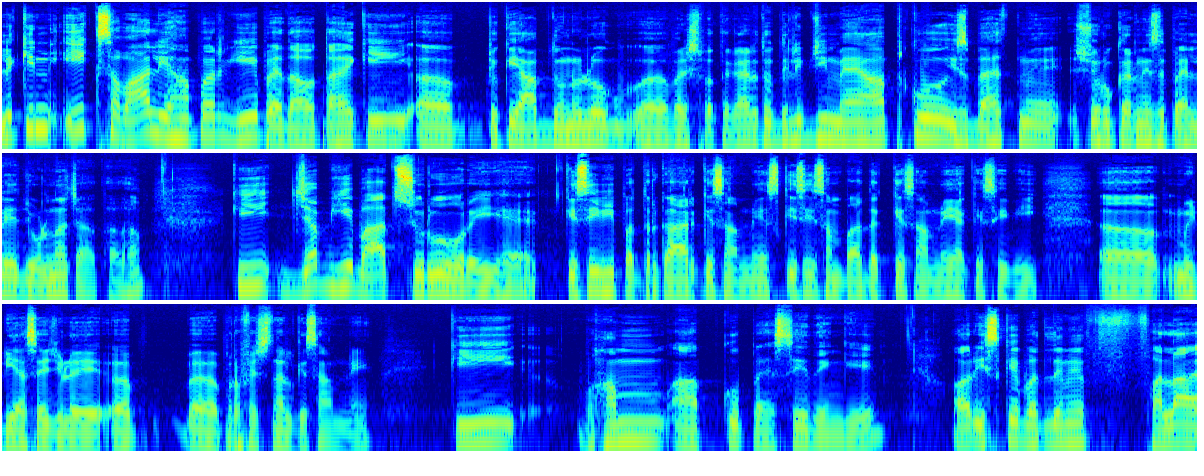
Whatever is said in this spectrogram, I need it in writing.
लेकिन एक सवाल यहाँ पर ये पैदा होता है कि क्योंकि आप दोनों लोग वरिष्ठ पत्रकार हैं तो दिलीप जी मैं आपको इस बहस में शुरू करने से पहले जोड़ना चाहता था कि जब ये बात शुरू हो रही है किसी भी पत्रकार के सामने किसी संपादक के सामने या किसी भी आ, मीडिया से जुड़े प्रोफेशनल के सामने कि हम आपको पैसे देंगे और इसके बदले में फला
